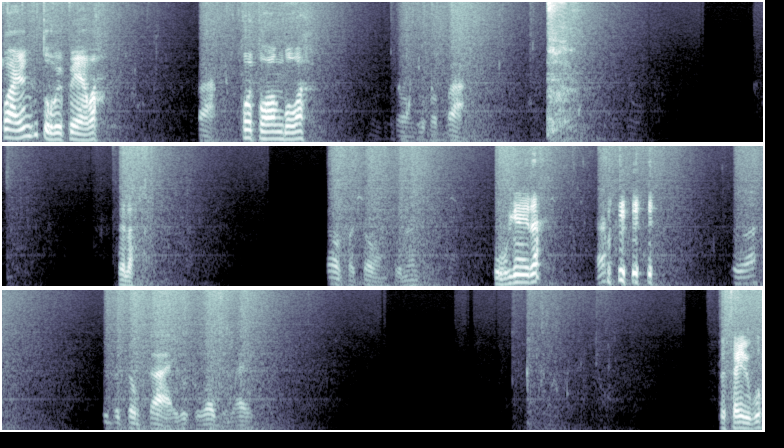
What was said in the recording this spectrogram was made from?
ปลายังคือตัวแปรวะ ปลาตองบอกวะลองดูกับปากเป็นไรก็กระชองตัวนั้นโอ้ยไงนะเออที่ประตรงกายก็คือว่าอย่างไรไปใส่หรือบ่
